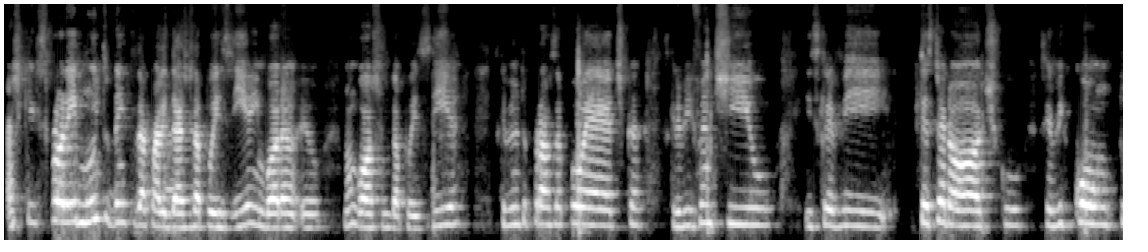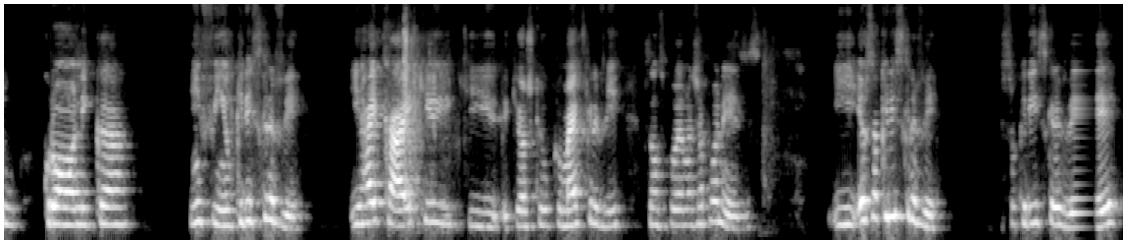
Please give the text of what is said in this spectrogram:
Acho que explorei muito dentro da qualidade da poesia, embora eu não goste muito da poesia. Escrevi muito prosa poética, escrevi infantil, escrevi texto erótico, escrevi conto, crônica, enfim, eu queria escrever. E haikai, que, que, que eu acho que o que eu mais escrevi são os poemas japoneses. E eu só queria escrever. Só queria escrever.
